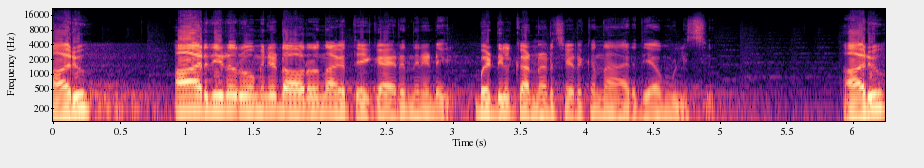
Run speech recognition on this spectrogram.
ആരു? ആരതിയുടെ റൂമിന്റെ ഡോർ ഒന്ന് അകത്തേക്ക് കയറുന്നതിനിടയിൽ ബെഡിൽ കണ്ണടച്ച് കിടക്കുന്ന ആരതി അവൻ വിളിച്ചു. ആരു?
